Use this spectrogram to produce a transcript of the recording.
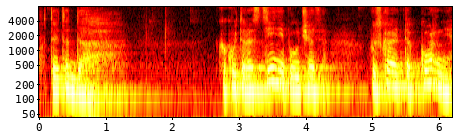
Вот это да! Какое-то растение, получается, пускает так корни.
